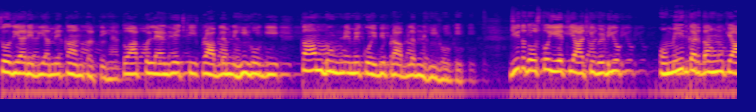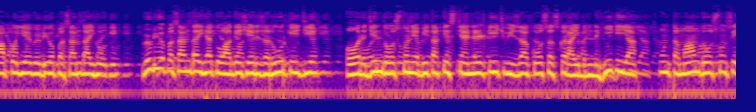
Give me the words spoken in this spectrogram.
सऊदी अरेबिया में काम करते हैं। तो आपको लैंग्वेज की प्रॉब्लम नहीं होगी, काम ढूँढने में कोई भी प्रॉब्लम नहीं होगी। जी तो दोस्तों, ये थी आज की वीडियो उम्मीद करता हूँ कि आपको ये वीडियो पसंद आई होगी। वीडियो पसंद आई है तो आगे शेयर ज़रूर कीजिए। और जिन दोस्तों ने अभी तक इस चैनल टीच वीज़ा को सब्सक्राइब नहीं किया, उन तमाम दोस्तों से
